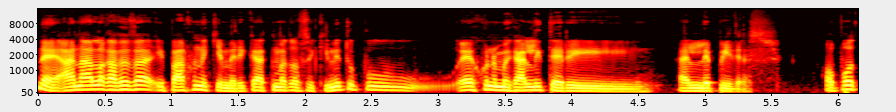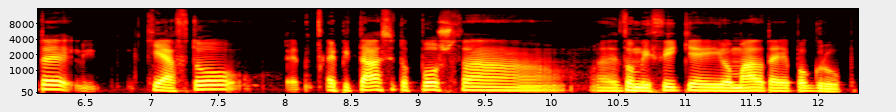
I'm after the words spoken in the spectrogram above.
Ναι, ανάλογα βέβαια υπάρχουν και μερικά τμήματα του αυτοκινήτου που έχουν μεγαλύτερη αλληλεπίδραση. Οπότε και αυτό ε, επιτάσσει το πώς θα ε, δομηθεί και η ομάδα τα υπό group.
